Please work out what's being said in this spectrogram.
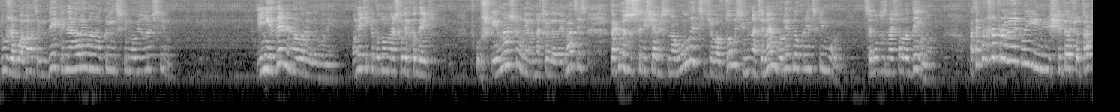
дуже багато людей, які не говорили на українській мові зовсім. І ніде не говорили вони. Вони тільки потім почали ходити в кружки наші, вони почали займатися. Так ми зустрічаємося на вулиці чи в автобусі, ми починаємо говорити на українській мові. Це було спочатку дивно. А тепер вже привикли і вважають, що так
